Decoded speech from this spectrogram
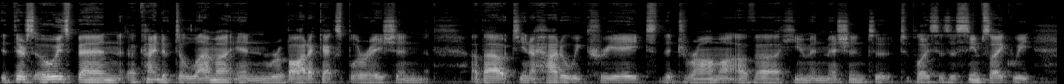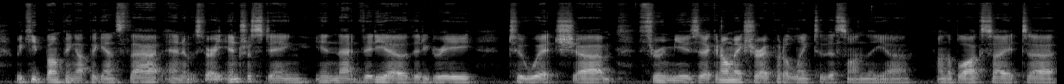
there's always been a kind of dilemma in robotic exploration about you know how do we create the drama of a human mission to, to places. It seems like we we keep bumping up against that. And it was very interesting in that video the degree to which um, through music and i'll make sure i put a link to this on the uh, on the blog site, uh,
